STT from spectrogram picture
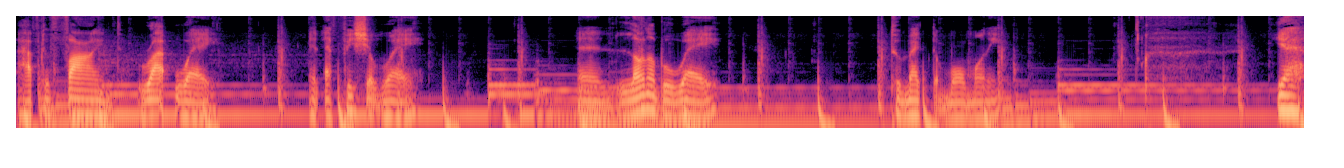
I have to find right way, an efficient way, and learnable way to make the more money. Yeah,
